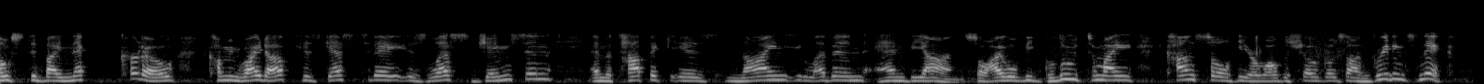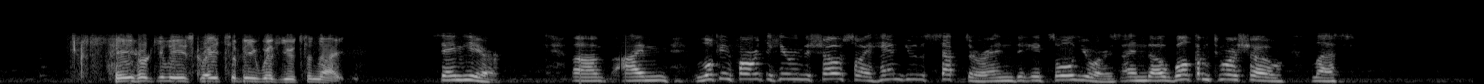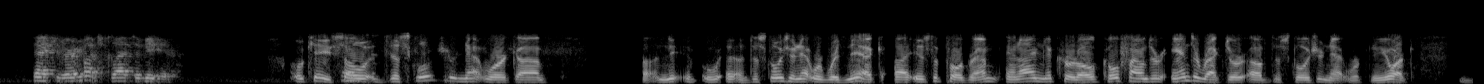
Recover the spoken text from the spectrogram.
hosted by Nick Curto, coming right up. His guest today is Les Jamieson, and the topic is 9 11 and beyond. So I will be glued to my console here while the show goes on. Greetings, Nick. Hey, Hercules, great to be with you tonight. Same here. Um, I'm looking forward to hearing the show, so I hand you the scepter, and it's all yours. And uh, welcome to our show, Les. Thank you very much. Glad to be here. Okay, so Disclosure Network, uh, uh, uh, Disclosure Network with Nick uh, is the program, and I'm Nick Curto, co-founder and director of Disclosure Network New York.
